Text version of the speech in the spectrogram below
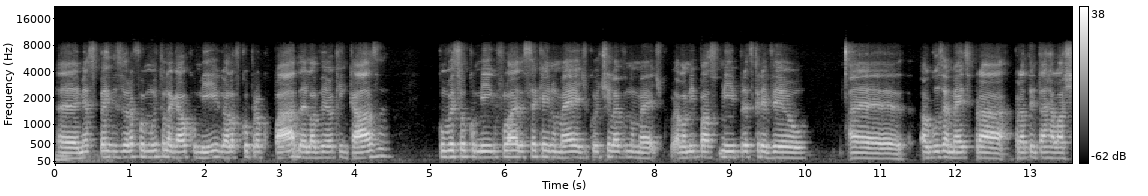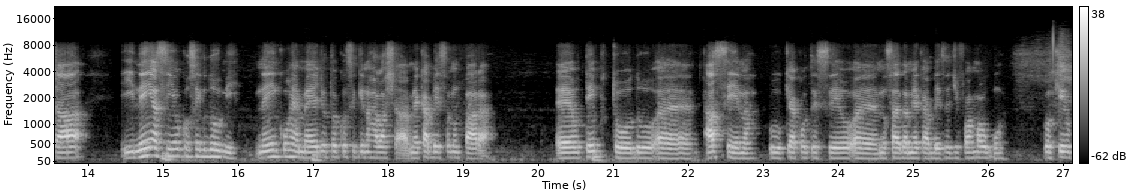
É, minha supervisora foi muito legal comigo. Ela ficou preocupada. Ela veio aqui em casa, conversou comigo, falou: ah, "Você quer ir no médico? Eu te levo no médico." Ela me passou, me prescreveu é, alguns remédios para tentar relaxar e nem assim eu consigo dormir. Nem com remédio eu estou conseguindo relaxar. Minha cabeça não para é, o tempo todo é, a cena, o que aconteceu, é, não sai da minha cabeça de forma alguma. Porque eu,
